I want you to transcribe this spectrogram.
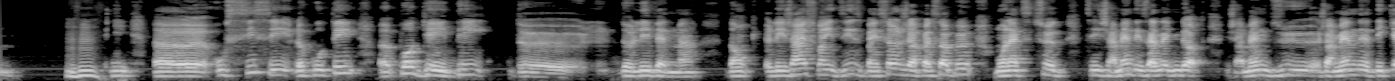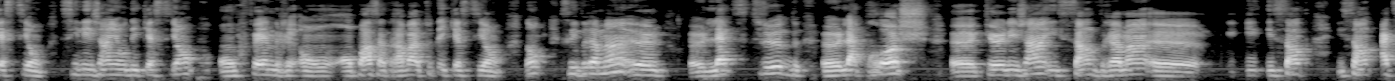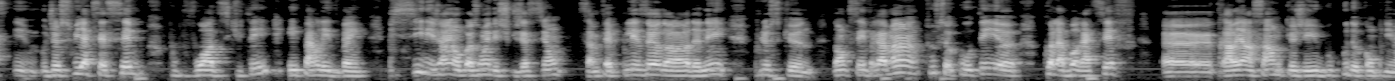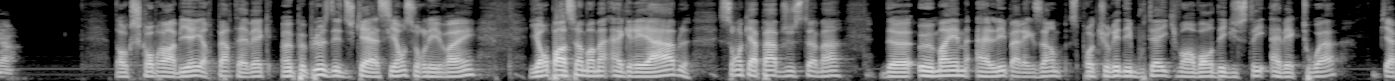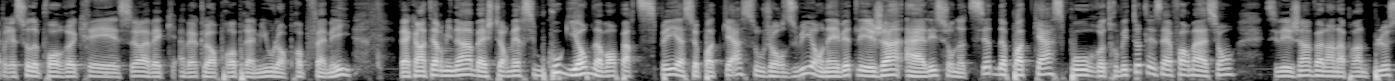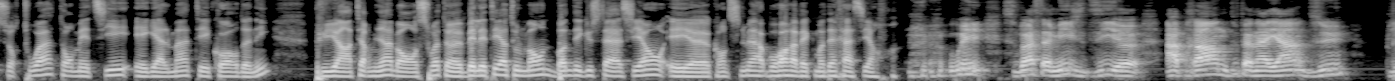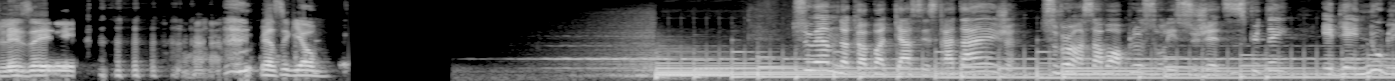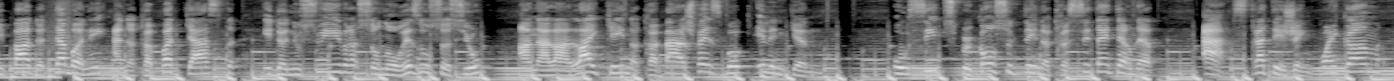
Mm-hmm. Puis euh, aussi, c'est le côté pas guidé de, de l'événement. Donc, les gens, souvent, ils disent, ben ça, j'appelle ça un peu mon attitude. Tu sais, j'amène des anecdotes, j'amène du, j'amène des questions. Si les gens ont des questions, on fait on, passe à travers toutes les questions. Donc, c'est vraiment euh, euh, l'attitude, euh, l'approche que les gens, ils sentent vraiment ils, sentent, ils sentent, je suis accessible pour pouvoir discuter et parler de vin. Puis si les gens ont besoin des suggestions, ça me fait plaisir de leur donner plus qu'une. Donc c'est vraiment tout ce côté euh, collaboratif, euh, travailler ensemble que j'ai eu beaucoup de compliments. Donc je comprends bien, ils repartent avec un peu plus d'éducation sur les vins. Ils ont passé un moment agréable, ils sont capables justement de eux-mêmes aller, par exemple, se procurer des bouteilles qu'ils vont avoir dégustées avec toi puis après ça, de pouvoir recréer ça avec, avec leurs propres amis ou leur propre famille. Fait qu'en terminant, ben, je te remercie beaucoup, Guillaume, d'avoir participé à ce podcast aujourd'hui. On invite les gens à aller sur notre site de podcast pour retrouver toutes les informations si les gens veulent en apprendre plus sur toi, ton métier et également tes coordonnées. Puis en terminant, ben, on souhaite un bel été à tout le monde, bonne dégustation et euh, continuer à boire avec modération. oui, souvent, Samy, je dis euh, apprendre tout en ayant du plaisir. Merci, Guillaume. Tu aimes notre podcast Les Stratèges? Tu veux en savoir plus sur les sujets discutés? Eh bien, n'oublie pas de t'abonner à notre podcast et de nous suivre sur nos réseaux sociaux en allant liker notre page Facebook et LinkedIn. Aussi, tu peux consulter notre site internet à stratéging.com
